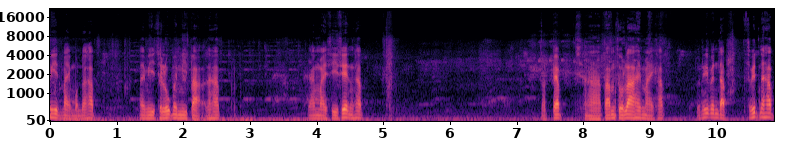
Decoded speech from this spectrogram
มีดใหม่หมดนะครับไม่มีทะลุไม่มีปะนะครับ ยางใหม่สี่เส้นครับดับแป๊บปั๊มโซล่าให้ใหม่ครับ ตัวนี้เป็นดับสวิตช์นะครับ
